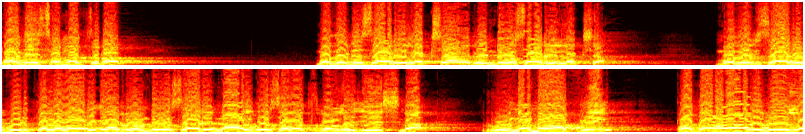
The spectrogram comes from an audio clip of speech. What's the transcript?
పది సంవత్సరాలు. మొదటిసారి లక్ష రెండవసారి లక్ష. మొదటిసారి విడతల వారిగా రెండవసారి నాలుగో సంవత్సరంలో చేసిన రుణమాఫీ పదహారు వేల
